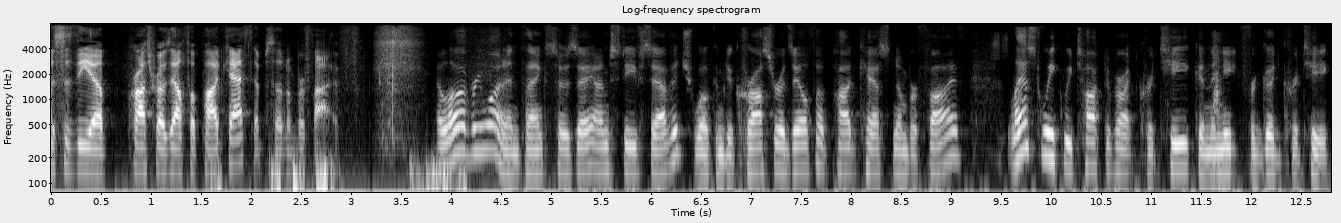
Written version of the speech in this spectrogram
This is the uh, Crossroads Alpha podcast, episode number five. Hello, everyone, and thanks, Jose. I'm Steve Savage. Welcome to Crossroads Alpha podcast number five. Last week we talked about critique and the need for good critique,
